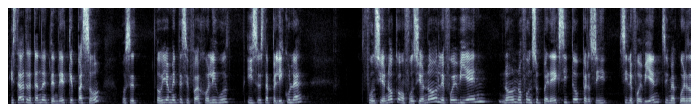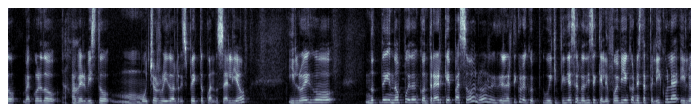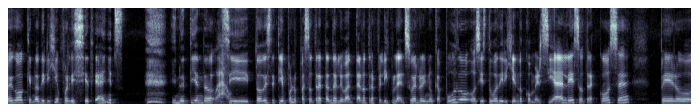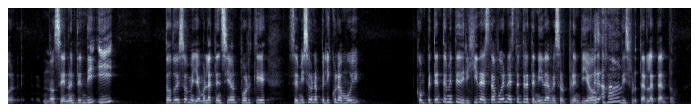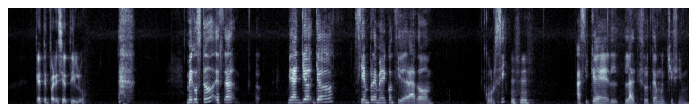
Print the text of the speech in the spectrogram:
Estaba tratando de entender qué pasó. O sea, obviamente se fue a Hollywood, hizo esta película, funcionó como funcionó, le fue bien, no, no fue un super éxito, pero sí sí le fue bien, sí me acuerdo, me acuerdo haber visto mucho ruido al respecto cuando salió. Y luego no, no puedo encontrar qué pasó, ¿no? El artículo de Wikipedia solo dice que le fue bien con esta película y luego que no dirigió por 17 años. Y no entiendo si todo este tiempo lo pasó tratando de levantar otra película del suelo y nunca pudo, o si estuvo dirigiendo comerciales, otra cosa. Pero no sé, no entendí y todo eso me llamó la atención porque se me hizo una película muy competentemente dirigida, está buena, está entretenida, me sorprendió eh, disfrutarla tanto. ¿Qué te pareció a ti, Lu? me gustó, está... Mira, yo, yo siempre me he considerado cursi. Así que la disfruté muchísimo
